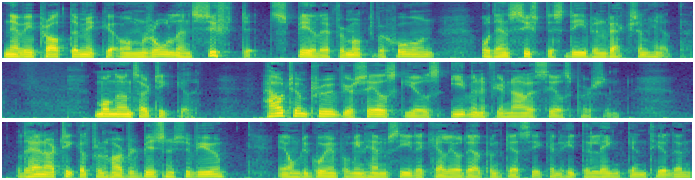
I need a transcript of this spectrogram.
när vi pratar mycket om rollen syftet spelar för motivation och den syftesdriven verksamhet. Månadens artikel. How to improve your sales skills even if you're not a salesperson. Och det här är en artikel från Harvard Business Review. Eh, om du går in på min hemsida kellyodell.se kan du hitta länken till den.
